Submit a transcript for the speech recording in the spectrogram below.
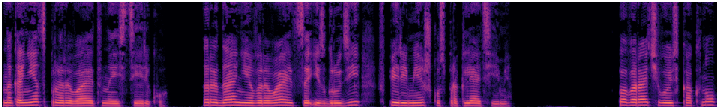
Наконец прорывает на истерику. Рыдание вырывается из груди вперемешку с проклятиями. Поворачиваюсь к окну,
